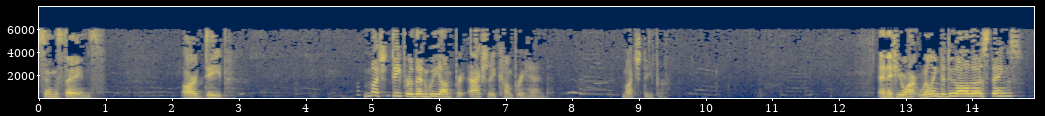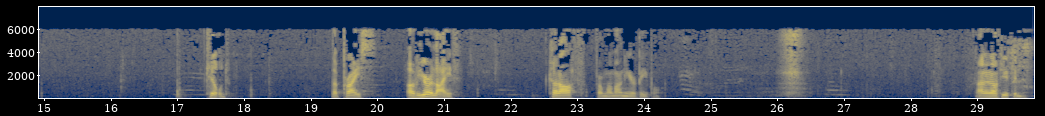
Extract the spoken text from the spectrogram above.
Sin stains are deep. Much deeper than we actually comprehend. Much deeper. And if you aren't willing to do all those things, killed. The price of your life cut off from among your people. I don't know if you can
